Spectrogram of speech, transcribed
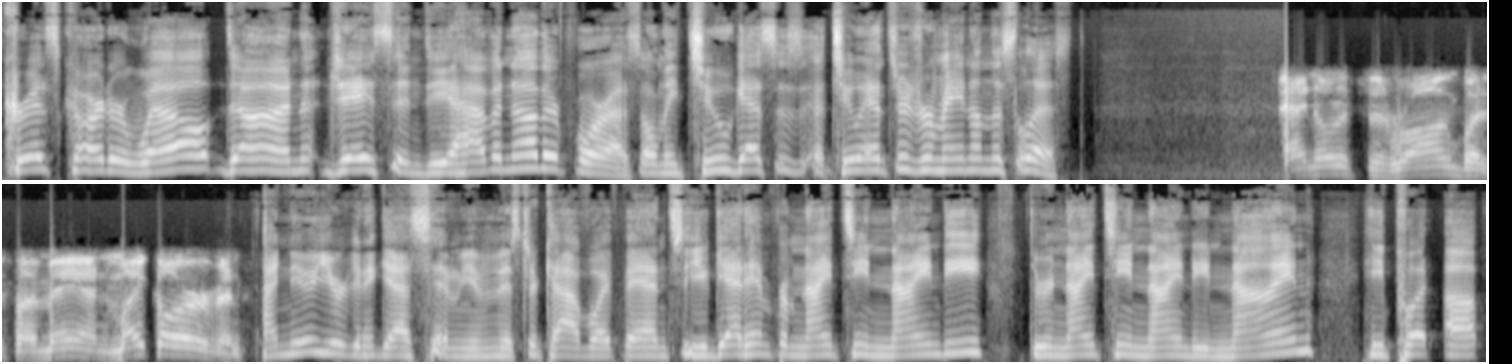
Cris Carter, well done. Jason, do you have another for us? Only two guesses, uh, two answers remain on this list. I know this is wrong, but it's my man, Michael Irvin. I knew you were going to guess him, you Mr. Cowboy fan. So you get him from 1990 through 1999. He put up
